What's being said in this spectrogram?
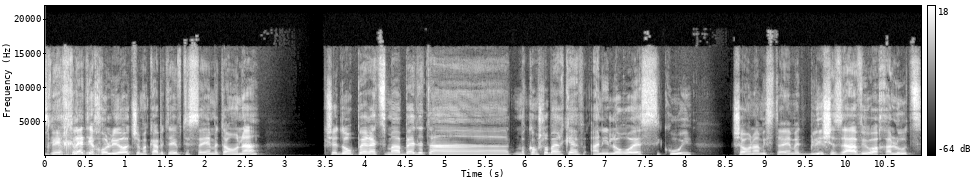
ובהחלט. יכול להיות שמכבי תל אביב תסיים את העונה כשדור פרץ מאבד את המקום שלו בהרכב. אני לא רואה סיכוי שהעונה מסתיימת בלי שזהבי הוא החלוץ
